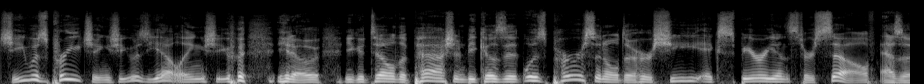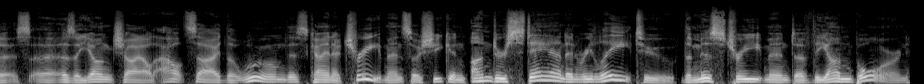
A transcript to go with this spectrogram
she was preaching she was yelling she you know you could tell the passion because it was personal to her she experienced herself as a uh, as a young child outside the womb this kind of treatment so she can understand and relate to the mistreatment of the unborn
